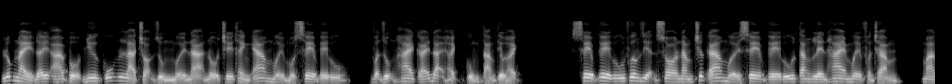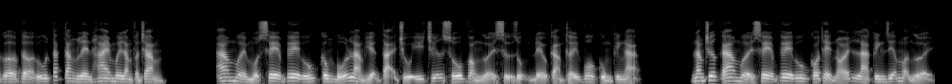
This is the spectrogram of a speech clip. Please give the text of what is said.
Lúc này đây apple như cũng là chọn dùng 10 nạ nổ chế thành a 11 cpu vận dụng hai cái đại hạch cùng tám tiểu hạch. Cpu phương diện so năm trước a 10 cpu tăng lên 20%, mà gpu tắc tăng lên 25%. a 11 cpu công bố làm hiện tại chú ý chữ số vòng người sử dụng đều cảm thấy vô cùng kinh ngạc. Năm trước a 10 cpu có thể nói là kinh diễm mọi người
